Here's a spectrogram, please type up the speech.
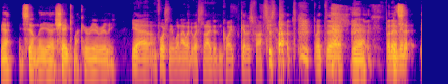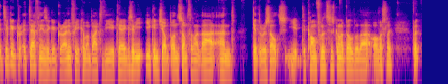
yeah, it certainly uh, shaped my career really. Yeah, unfortunately, when I went to Whistler, I didn't quite get as fast as that. But uh, Yeah. but I It's- mean, it's a good. It definitely is a good grounding for you coming back to the UK because if you, you can jump on something like that and get the results, you, the confidence is going to build with that, obviously. But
